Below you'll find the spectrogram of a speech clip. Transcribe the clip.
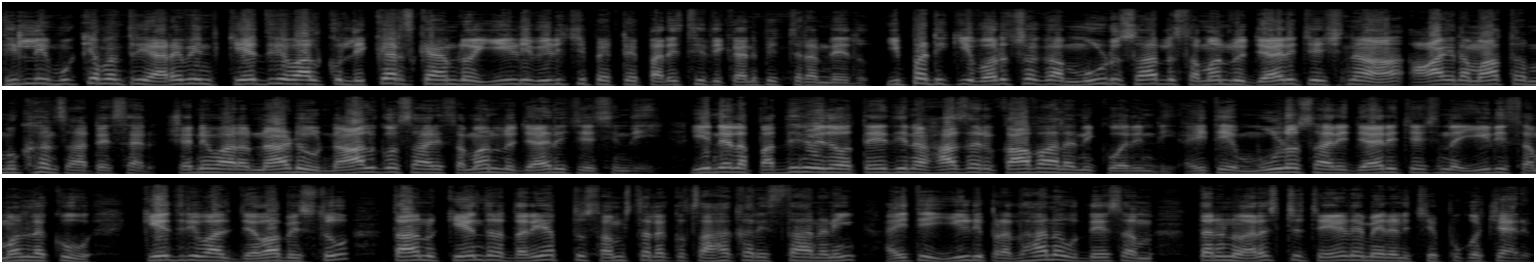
ఢిల్లీ ముఖ్యమంత్రి అరవింద్ కేజ్రీవాల్కు లిక్కర్ స్కామ్లో ఈడి విడిచిపెట్టే పరిస్థితి కనిపించడం లేదు. ఇప్పటికీ వరుసగా మూడు సార్లు సమన్లు జారీ చేసినా ఆయన మాత్రం ముఖం సాటేశారు. శనివారం నాడు నాలుగోసారి సమన్లు జారీ చేసింది. ఈ నెల పద్దెనిమిదవ తేదీన హాజరు కావాలని కోరింది. అయితే మూడోసారి జారీ చేసిన ఈడీ సమన్లకు కేజ్రీవాల్ జవాబిస్తూ తాను కేంద్ర దర్యాప్తు సంస్థలకు సహకరిస్తానని అయితే ఈడీ ప్రధాన ఉద్దేశం తనను అరెస్టు చేయడమేనని చెప్పుకొచ్చారు.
